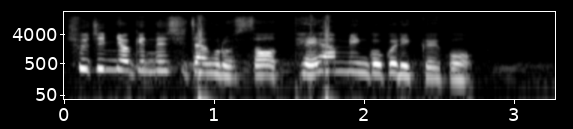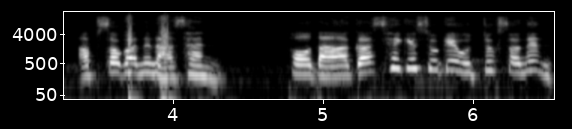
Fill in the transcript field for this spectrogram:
추진력 있는 시장으로서 대한민국을 이끌고 앞서가는 아산, 더 나아가 세계 속에 우뚝 서는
